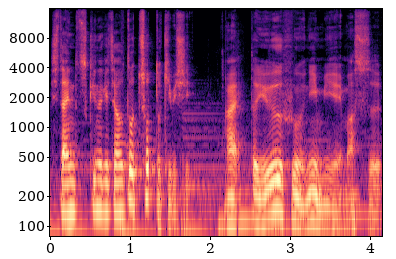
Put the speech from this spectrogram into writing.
下に突き抜けちゃうとちょっと厳しい。はい、というふうに見えます。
